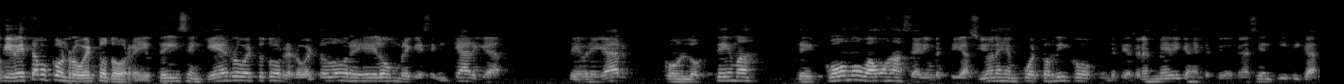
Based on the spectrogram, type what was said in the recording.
Ok, hoy estamos con Roberto Torres. Y ustedes dicen, ¿quién es Roberto Torres? Roberto Torres es el hombre que se encarga de bregar con los temas de cómo vamos a hacer investigaciones en Puerto Rico, investigaciones médicas, investigaciones científicas.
